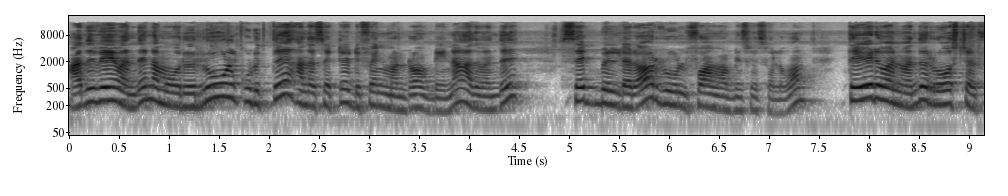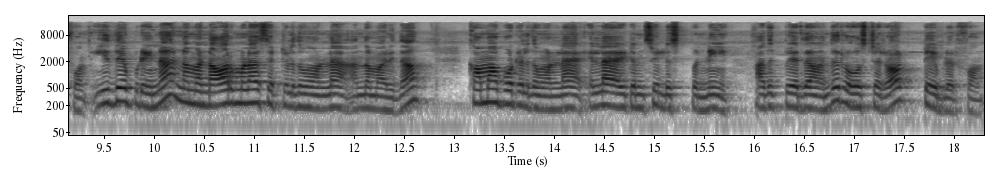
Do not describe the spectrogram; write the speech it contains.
அதுவே வந்து நம்ம ஒரு ரூல் கொடுத்து அந்த செட்டை டிஃபைன் பண்ணுறோம் அப்படின்னா அது வந்து set builder or rule form அப்படின்னு சொல்லி சொல்லுவோம். தேர்டு ஒன் வந்து ரோஸ்டர் ஃபார்ம் இது எப்படின்னா நம்ம நார்மலாக செட் எழுதுவோம்ல அந்த மாதிரி தான் கமா போட்டு எழுதுவோம்ல எல்லா ஐட்டம்ஸையும் லிஸ்ட் பண்ணி அதுக்கு பேர் தான் வந்து roster or tabular form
